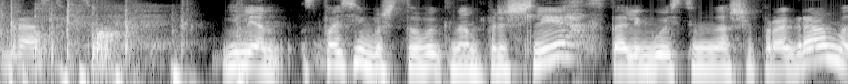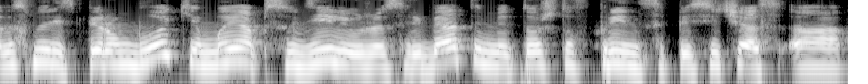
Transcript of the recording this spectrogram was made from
Здравствуйте. Елен, спасибо, что вы к нам пришли, стали гостем нашей программы. Ну, смотрите, в первом блоке мы обсудили уже с ребятами то, что, в принципе, сейчас а,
